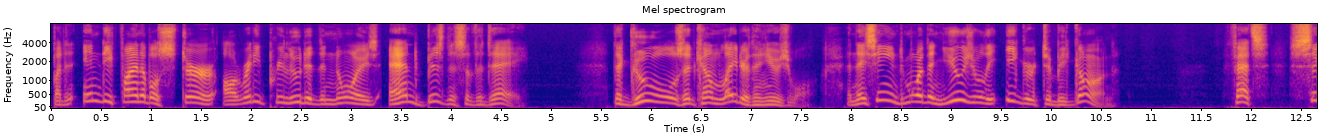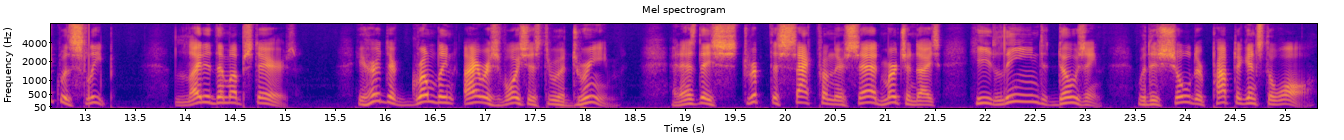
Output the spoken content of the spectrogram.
but an indefinable stir already preluded the noise and business of the day. The ghouls had come later than usual, and they seemed more than usually eager to be gone. Fettes, sick with sleep, lighted them upstairs. He heard their grumbling Irish voices through a dream, and as they stripped the sack from their sad merchandise, he leaned dozing, with his shoulder propped against the wall.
